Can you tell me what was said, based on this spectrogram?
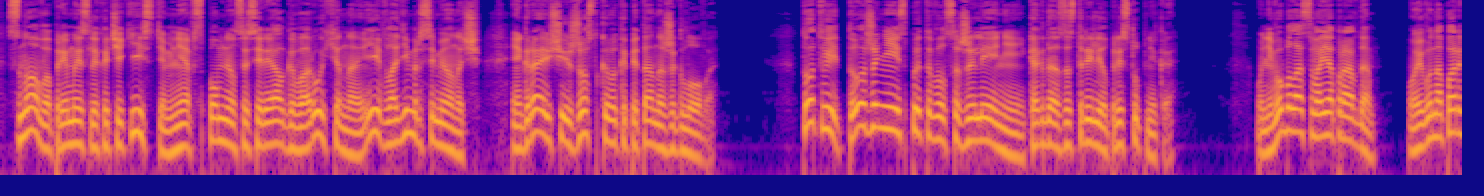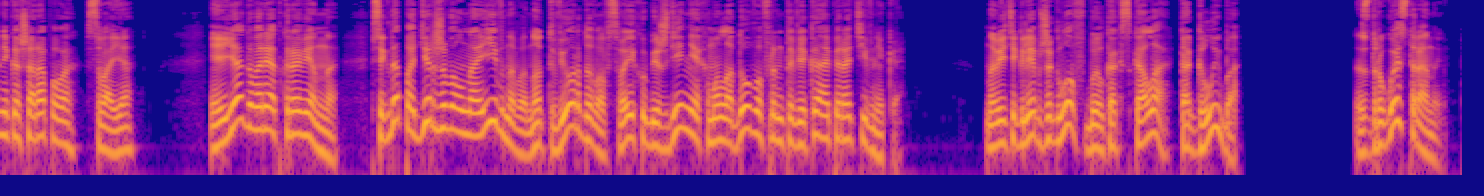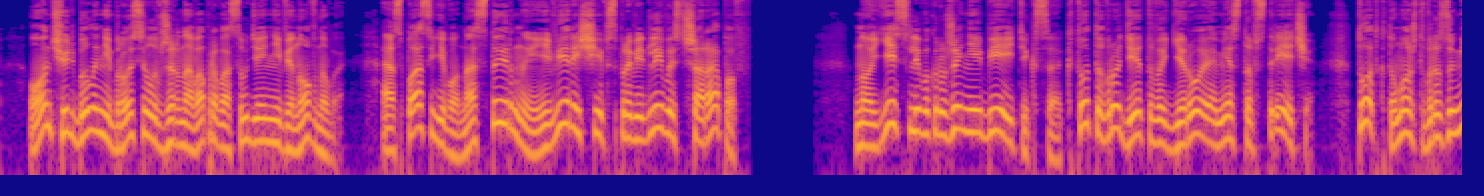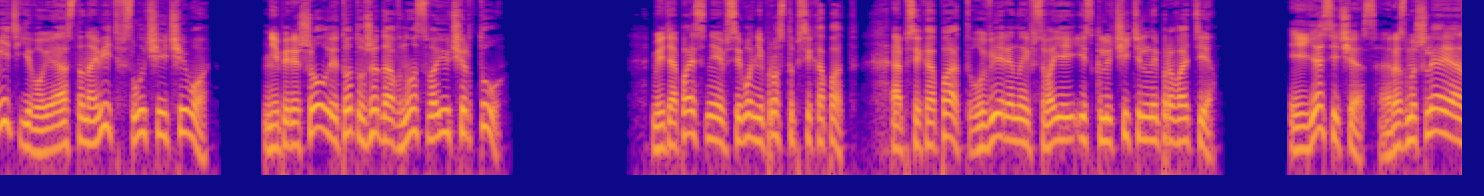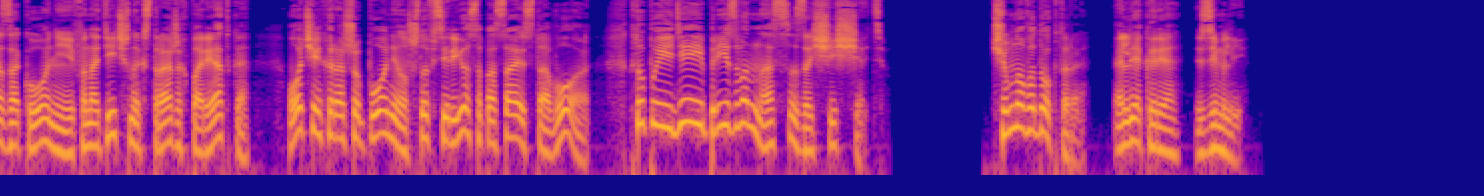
Снова при мыслях о чекисте мне вспомнился сериал Говорухина и Владимир Семенович, играющий жесткого капитана Жеглова. Тот ведь тоже не испытывал сожалений, когда застрелил преступника. У него была своя правда, у его напарника Шарапова своя. И я, говоря откровенно, всегда поддерживал наивного, но твердого в своих убеждениях молодого фронтовика-оперативника. Но ведь и Глеб Жеглов был как скала, как глыба. С другой стороны, он чуть было не бросил в жернова правосудия невиновного, а спас его настырный и верящий в справедливость Шарапов. Но есть ли в окружении Бейтикса кто-то вроде этого героя места встречи, тот, кто может вразумить его и остановить в случае чего? Не перешел ли тот уже давно свою черту? Ведь опаснее всего не просто психопат, а психопат, уверенный в своей исключительной правоте. И я сейчас, размышляя о законе и фанатичных стражах порядка, очень хорошо понял, что всерьез опасаюсь того, кто, по идее, призван нас защищать. Чумного доктора, лекаря Земли.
